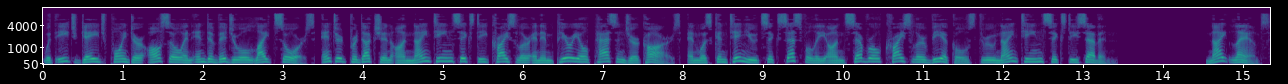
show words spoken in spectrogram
with each gauge pointer also an individual light source, entered production on 1960 Chrysler and Imperial passenger cars, and was continued successfully on several Chrysler vehicles through 1967. Night lamps,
